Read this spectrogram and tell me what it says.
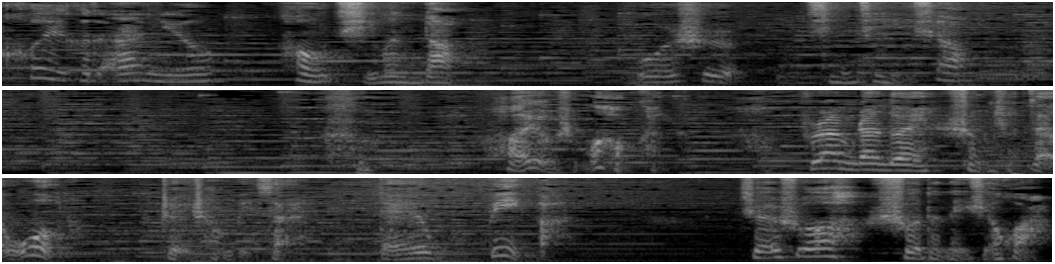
会客的阿宁好奇问道。博士轻轻一笑：“哼，还有什么好看的？Prime 战队胜券在握了，这场比赛得我必败。且说说的那些话，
